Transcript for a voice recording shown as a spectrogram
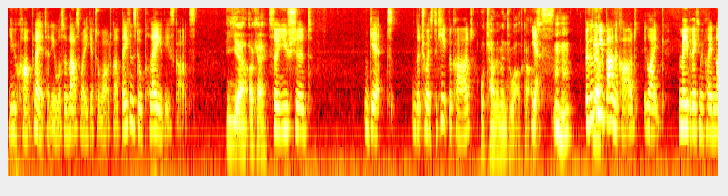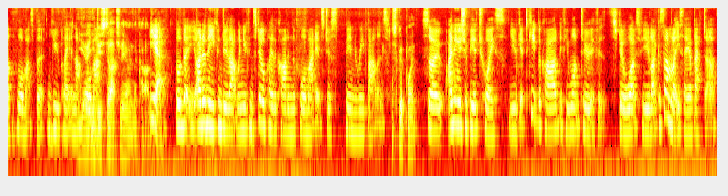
you can't play it anymore. So that's why you get a wild card. They can still play these cards. Yeah. Okay. So you should get the choice to keep the card. Or turn them into wild cards. Yes. Mm-hmm. Because Yeah. when you ban a card, like maybe they can be played in other formats, but you play it in that format. Yeah, format. you do still actually own the card. Yeah, but that, I don't think you can do that when you can still play the card in the format. It's just been rebalanced. That's a good point. So I think it should be a choice. You get to keep the card if you want to, if it still works for you. Like, because some, like you say, are better.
